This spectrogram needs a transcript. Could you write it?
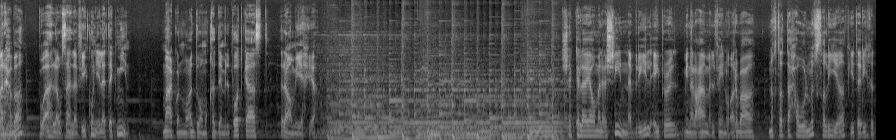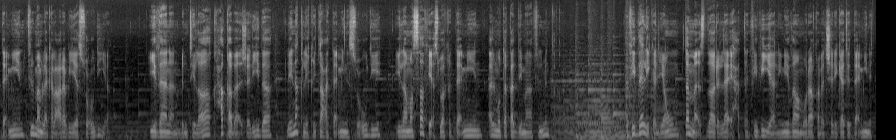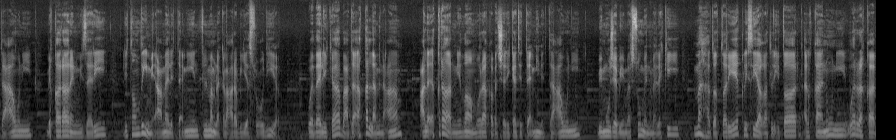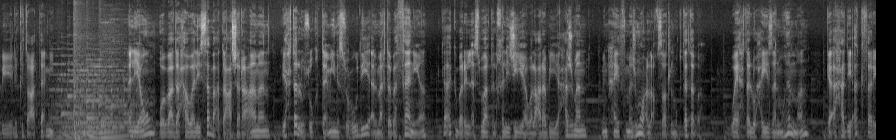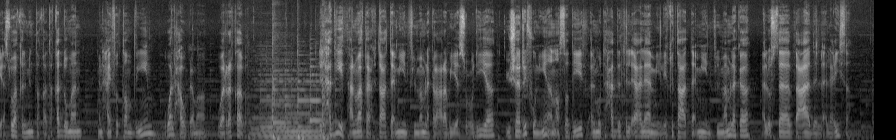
مرحبا وأهلا وسهلا فيكم إلى تكمين. معكم معد ومقدم البودكاست رامي يحيى. شكل يوم العشرين من أبريل أبريل من العام 2004 نقطة تحول مفصلية في تاريخ التأمين في المملكة العربية السعودية. إذانا بانطلاق حقبة جديدة لنقل قطاع التأمين السعودي إلى مصاف أسواق التأمين المتقدمة في المنطقة. ففي ذلك اليوم تم إصدار اللائحة التنفيذية لنظام مراقبة شركات التأمين التعاوني بقرار وزاري لتنظيم أعمال التأمين في المملكة العربية السعودية وذلك بعد أقل من عام على إقرار نظام مراقبة شركات التأمين التعاوني بموجب مرسوم ملكي مهد الطريق لصياغة الإطار القانوني والرقابي لقطاع التأمين. اليوم وبعد حوالي 17 عاما يحتل سوق التأمين السعودي المرتبة الثانية كأكبر الأسواق الخليجية والعربية حجما من حيث مجموع الأقساط المكتتبة ويحتل حيزا مهما كأحد أكثر أسواق المنطقة تقدما من حيث التنظيم والحوكمة والرقابة. للحديث عن واقع قطاع التأمين في المملكة العربية السعودية يشرفني أن أستضيف المتحدث الإعلامي لقطاع التأمين في المملكة الأستاذ عادل العيسى.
